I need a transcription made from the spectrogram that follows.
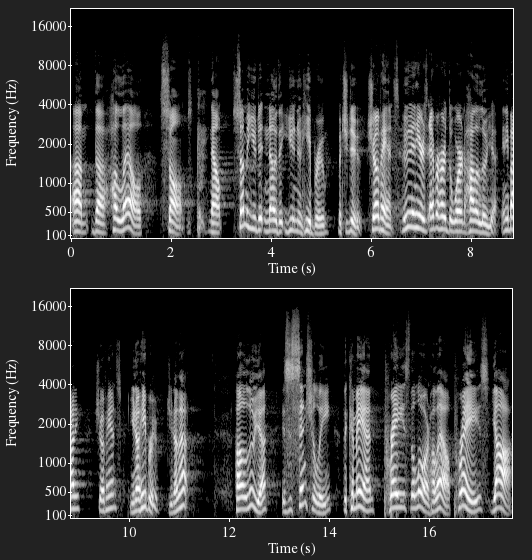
um, the Hallel psalms. now, some of you didn't know that you knew Hebrew, but you do. Show of hands. Who in here has ever heard the word hallelujah? Anybody? Show of hands. You know Hebrew. Do you know that? Hallelujah is essentially the command praise the Lord. Hallel. Praise Yah,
